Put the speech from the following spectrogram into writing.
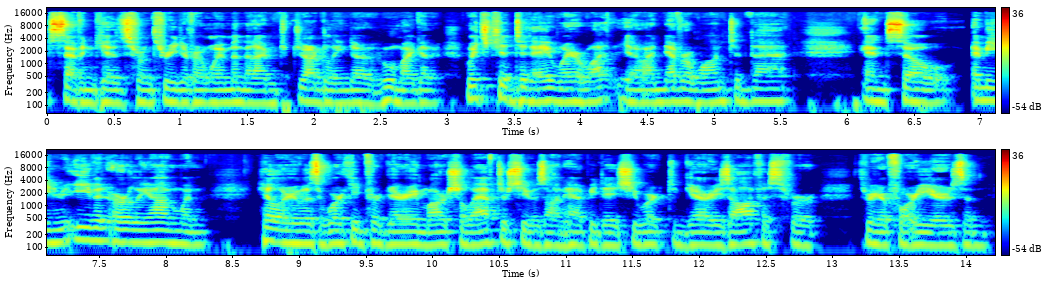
seven kids from three different women that I'm juggling to who am I going to, which kid today, where, what, you know, I never wanted that. And so, I mean, even early on when Hillary was working for Garry Marshall after she was on Happy Days. She worked in Garry's office for three or four years. And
